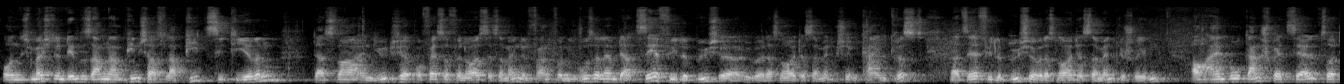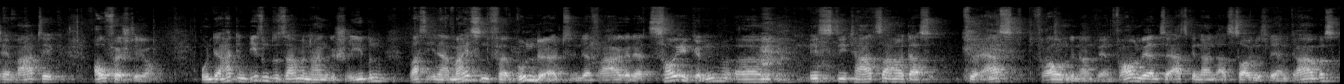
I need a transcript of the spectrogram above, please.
Und ich möchte in dem Zusammenhang Pinchas Lapid zitieren, das war ein jüdischer Professor für Neues Testament in Frankfurt und Jerusalem. Der hat sehr viele Bücher über das Neue Testament geschrieben, kein Christ. Er hat sehr viele Bücher über das Neue Testament geschrieben. Auch ein Buch ganz speziell zur Thematik Auferstehung. Und er hat in diesem Zusammenhang geschrieben, was ihn am meisten verwundert in der Frage der Zeugen, äh, ist die Tatsache, dass zuerst Frauen genannt werden. Frauen werden zuerst genannt als Zeugen des leeren Grabes,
